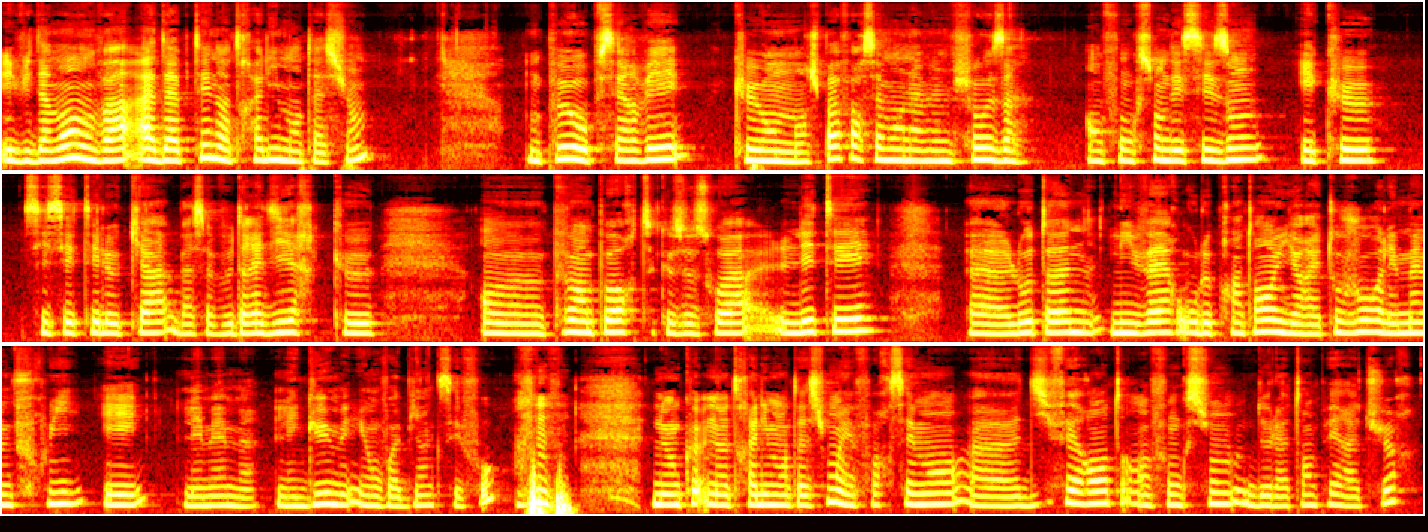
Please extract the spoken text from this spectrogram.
évidemment, on va adapter notre alimentation. On peut observer qu'on ne mange pas forcément la même chose en fonction des saisons et que si c'était le cas, bah, ça voudrait dire que euh, peu importe que ce soit l'été, euh, l'automne, l'hiver ou le printemps, il y aurait toujours les mêmes fruits et les mêmes légumes et on voit bien que c'est faux. Donc notre alimentation est forcément euh, différente en fonction de la température.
